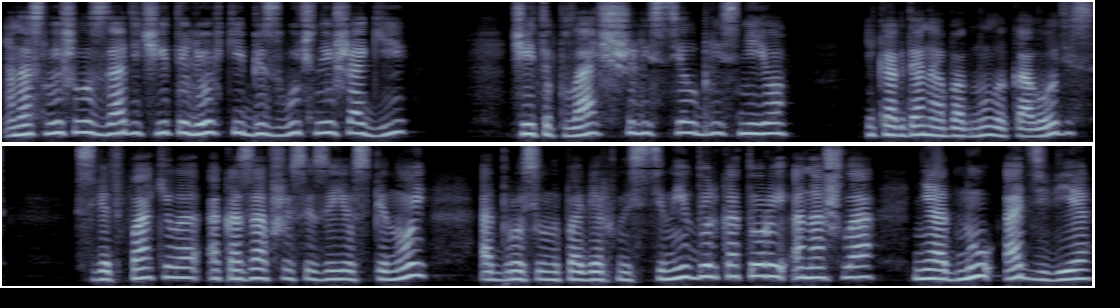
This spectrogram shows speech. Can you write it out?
Она слышала сзади чьи-то легкие беззвучные шаги, чей-то плащ шелестел близ нее, и когда она обогнула колодец, свет факела, оказавшийся за ее спиной, отбросил на поверхность стены, вдоль которой она шла, не одну, а две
